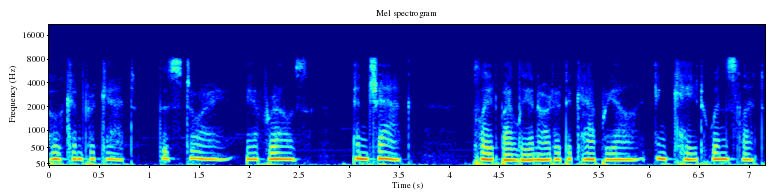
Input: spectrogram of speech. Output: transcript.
Who can forget the story of Rose and Jack, played by Leonardo DiCaprio and Kate Winslet,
